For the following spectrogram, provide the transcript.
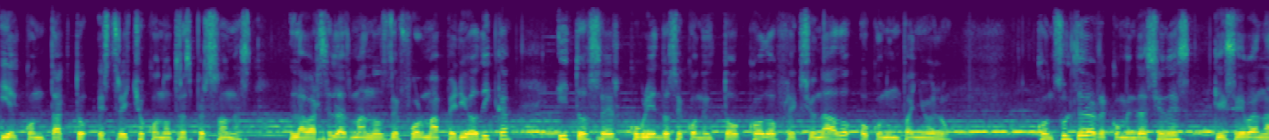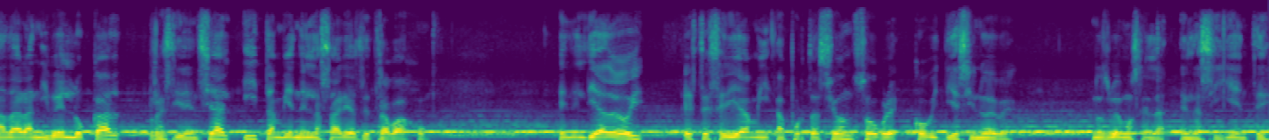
y el contacto estrecho con otras personas, lavarse las manos de forma periódica, y toser cubriéndose con el codo flexionado o con un pañuelo. Consulte las recomendaciones que se van a dar a nivel local, residencial y también en las áreas de trabajo. En el día de hoy, esta sería mi aportación sobre COVID-19. Nos vemos en la, en la siguiente.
